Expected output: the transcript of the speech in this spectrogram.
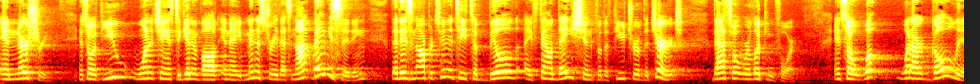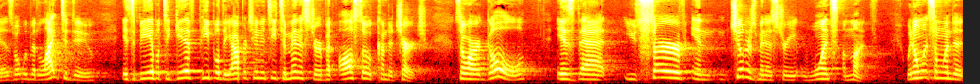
and nursery. And so if you want a chance to get involved in a ministry that's not babysitting, that is an opportunity to build a foundation for the future of the church, that's what we're looking for. And so what, what our goal is, what we would like to do, is to be able to give people the opportunity to minister, but also come to church. So, our goal is that you serve in children's ministry once a month. We don't want someone to,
